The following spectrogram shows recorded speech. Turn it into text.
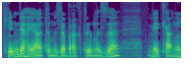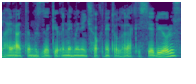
kendi hayatımıza baktığımızda mekanın hayatımızdaki önemini çok net olarak hissediyoruz.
